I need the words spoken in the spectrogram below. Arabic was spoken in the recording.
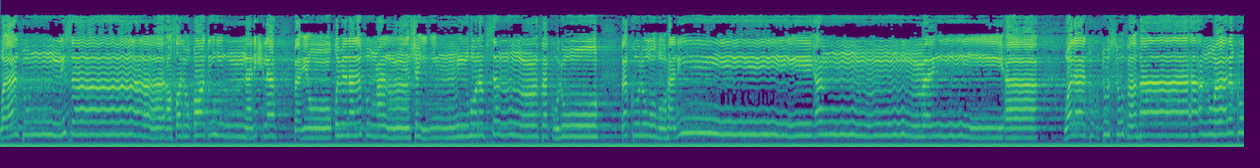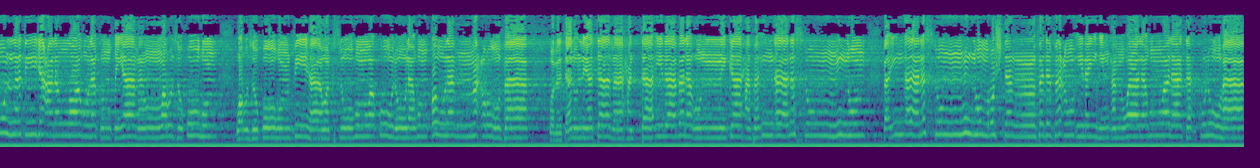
وآتوا النساء صدقاتهن نحلة فإن طبن لكم عن شيء منه نفسا فكلوه فكلوه هنيئا مريئا. ولا تؤتوا السفهاء أموالكم التي جعل الله لكم قياما وارزقوهم وارزقوهم فيها واكسوهم وقولوا لهم قولا معروفا وابتلوا اليتامى حتى إذا بلغوا النكاح فإن آنستم منهم فإن آنستم منهم رشدا فادفعوا إليهم أموالهم ولا تأكلوها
